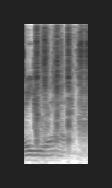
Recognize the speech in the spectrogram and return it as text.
Where you at?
